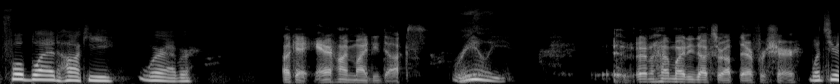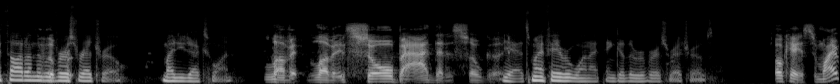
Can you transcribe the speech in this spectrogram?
full blood hockey wherever. okay? Anaheim Mighty Ducks. Really? Anaheim Mighty Ducks are up there for sure. What's your thought on the The- reverse retro? Mighty Ducks one. Love it, love it. It's so bad that it's so good. Yeah, it's my favorite one. I think of the reverse retros. Okay, so my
